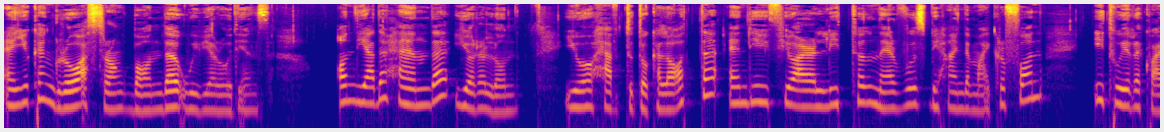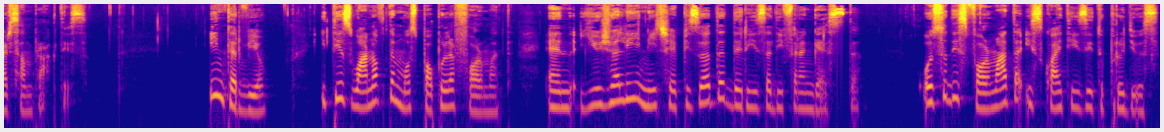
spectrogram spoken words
and you can grow a strong bond with your audience. On the other hand, you're alone. You have to talk a lot, and if you are a little nervous behind the microphone, it will require some practice. Interview. It is one of the most popular format, and usually in each episode there is a different guest. Also, this format is quite easy to produce.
